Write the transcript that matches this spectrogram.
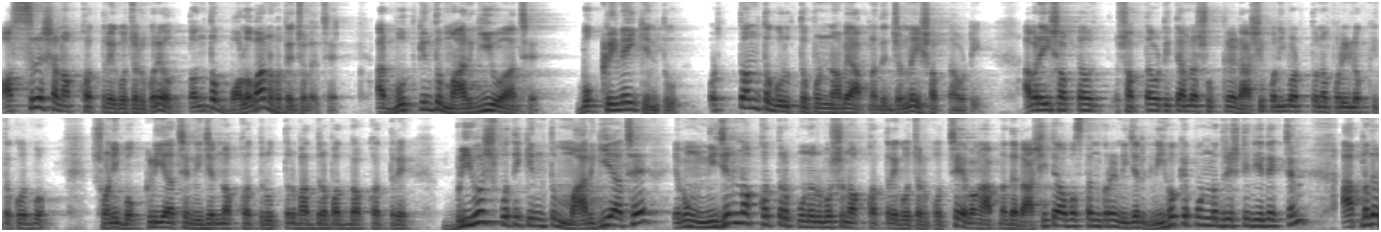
অশ্লেষা নক্ষত্রে গোচর করে অত্যন্ত বলবান হতে চলেছে। আর বুধ কিন্তু মার্গীয় আছে, বক্রি নেই কিন্তু। অত্যন্ত গুরুত্বপূর্ণ হবে আপনাদের জন্য এই সপ্তাহটি। আবার এই সপ্তাহ, সপ্তাহটিতে আমরা শুক্রের রাশি পরিবর্তনও পরিলক্ষিত করব। শনি বক্রি আছে নিজের নক্ষত্র, উত্তর ভাদ্রপদ নক্ষত্রে। বৃহস্পতি কিন্তু মার্গী আছে এবং নিজের নক্ষত্র পুনর্বসু নক্ষত্রে গোচর করছে এবং আপনাদের রাশিতে অবস্থান করে নিজের গৃহকে পূর্ণ দৃষ্টি দিয়ে দেখছেন। আপনাদের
